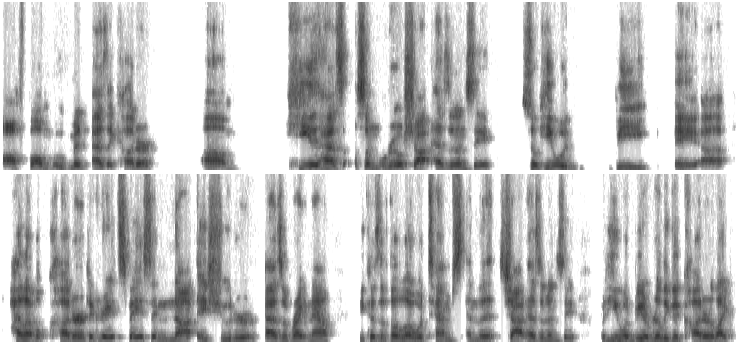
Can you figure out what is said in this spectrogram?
off-ball movement as a cutter. Um, he has some real shot hesitancy, so he would be a uh, high-level cutter to create spacing, not a shooter as of right now because of the low attempts and the shot hesitancy. But he would be a really good cutter, like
